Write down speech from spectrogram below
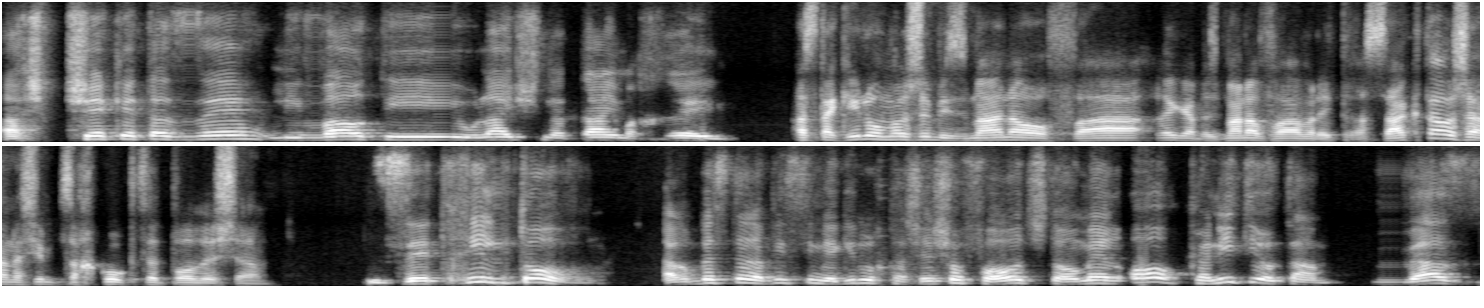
השקט הזה ליווה אותי אולי שנתיים אחרי. אז אתה כאילו אומר שבזמן ההופעה, רגע, בזמן ההופעה אבל התרסקת, או שאנשים צחקו קצת פה ושם? זה התחיל טוב. הרבה סטנדאפיסטים יגידו לך שיש הופעות שאתה אומר, או, קניתי אותם, ואז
